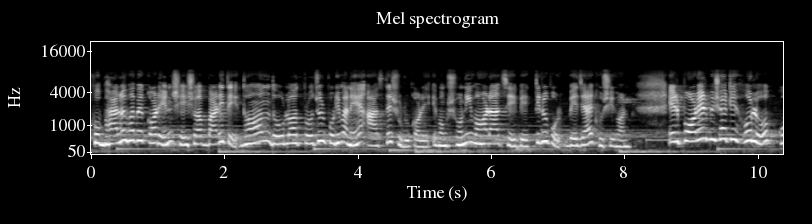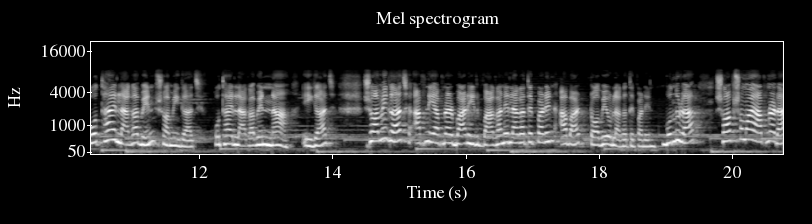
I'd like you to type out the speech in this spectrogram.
খুব ভালোভাবে করেন, সেই সব বাড়িতে ধন দৌলত প্রচুর পরিমাণে আসতে শুরু করে এবং শনি মহারাজ সেই ব্যক্তির উপর বেজায় খুশি হন। এর পরের বিষয়টি হলো, কোথায় লাগাবেন স্বামী গাছ? কোথায় লাগাবেন না এই গাছ? স্বামী গাছ আপনি আপনার বাড়ির বাগানে লাগাতে পারেন, আবার টবেও লাগাতে পারেন। বন্ধুরা সব সময় আপনারা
